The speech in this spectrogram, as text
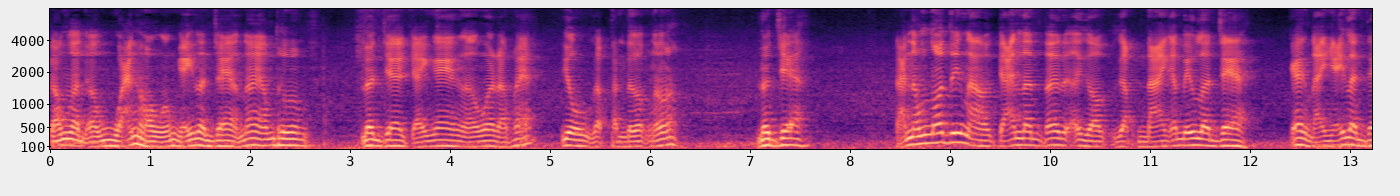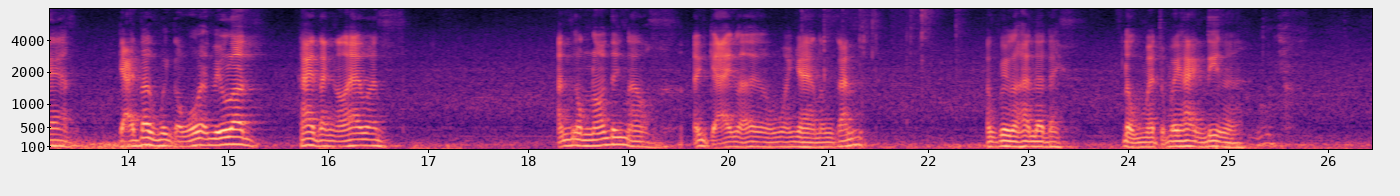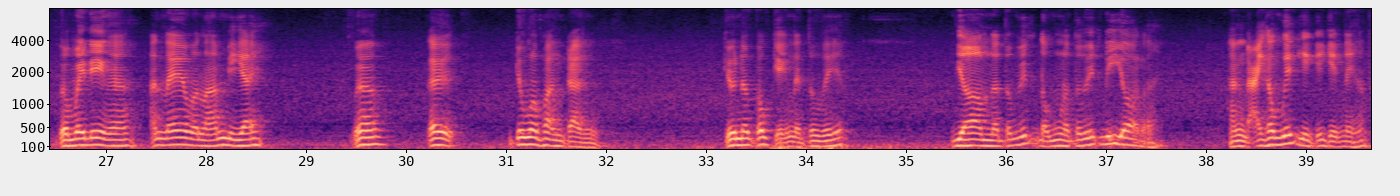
Ông ông quảng hồn ông nhảy lên xe nói ông thương lên xe chạy ngang rồi qua đạp phát vô gặp thành được nữa. Lên xe. Anh không nói tiếng nào chạy lên tới gặp, gặp đại cái biểu lên xe. Cái thằng đại nhảy lên xe chạy tới bên cầu anh biểu lên hai thằng ngồi hai bên. Anh không nói tiếng nào anh chạy lại ngoài nhà đồng cánh ông kêu là hai lên đây đụng mẹ tụi bay hai điên à tụi bay điên à anh em mà làm gì vậy? Đúng không? Cái chú có phân trần. Chú nói cốt chuyện này tôi biết. Dòm là tôi biết, đụng là tôi biết lý do rồi. Thằng đại không biết gì cái chuyện này hết.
